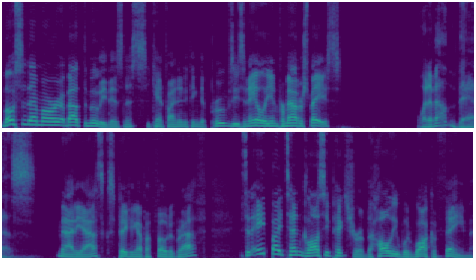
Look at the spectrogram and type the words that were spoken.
Most of them are about the movie business. You can't find anything that proves he's an alien from outer space. What about this? Maddie asks, picking up a photograph. It's an 8 by 10 glossy picture of the Hollywood Walk of Fame,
